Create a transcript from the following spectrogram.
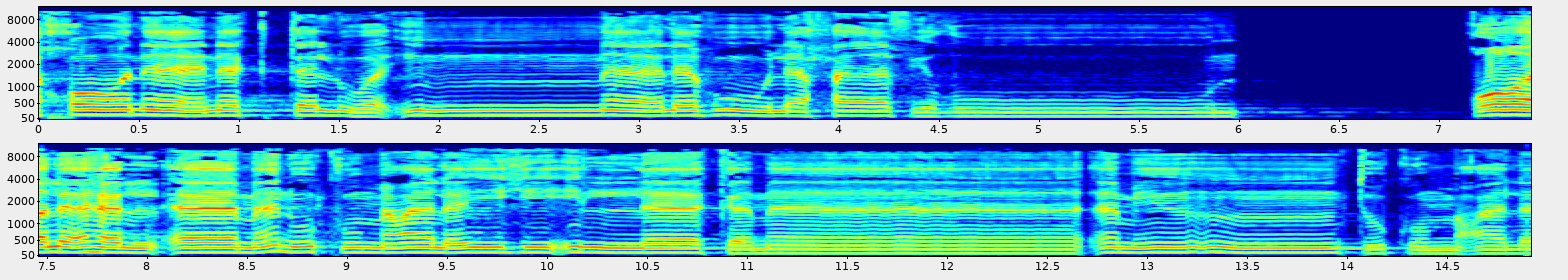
أخانا نكتل وإنا له لحافظون. قال هل آمنكم عليه إلا كما أمنتكم على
